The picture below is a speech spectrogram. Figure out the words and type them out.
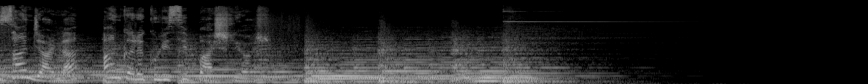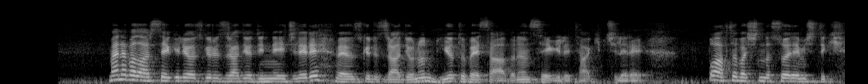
Sancar'la Ankara Kulisi başlıyor. Merhabalar sevgili Özgürüz Radyo dinleyicileri ve Özgürüz Radyo'nun YouTube hesabının sevgili takipçileri. Bu hafta başında söylemiştik.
